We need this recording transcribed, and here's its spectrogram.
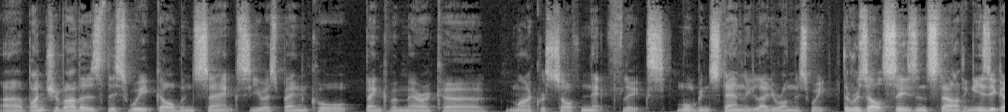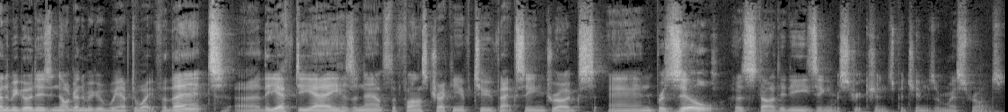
A bunch of others this week Goldman Sachs, US Bancorp, Bank of America, Microsoft, Netflix, Morgan Stanley later on this week. The results season starting. Is it going to be good? Is it not going to be good? We have to wait for that. Uh, the FDA has announced the fast tracking of two vaccine drugs, and Brazil has started easing restrictions for gyms and restaurants.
